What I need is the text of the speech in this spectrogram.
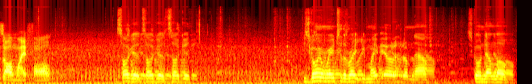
is all my fault. It's all good, it's all good, it's all good. He's going right to the right, you might be able to hit him now. He's going down low.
